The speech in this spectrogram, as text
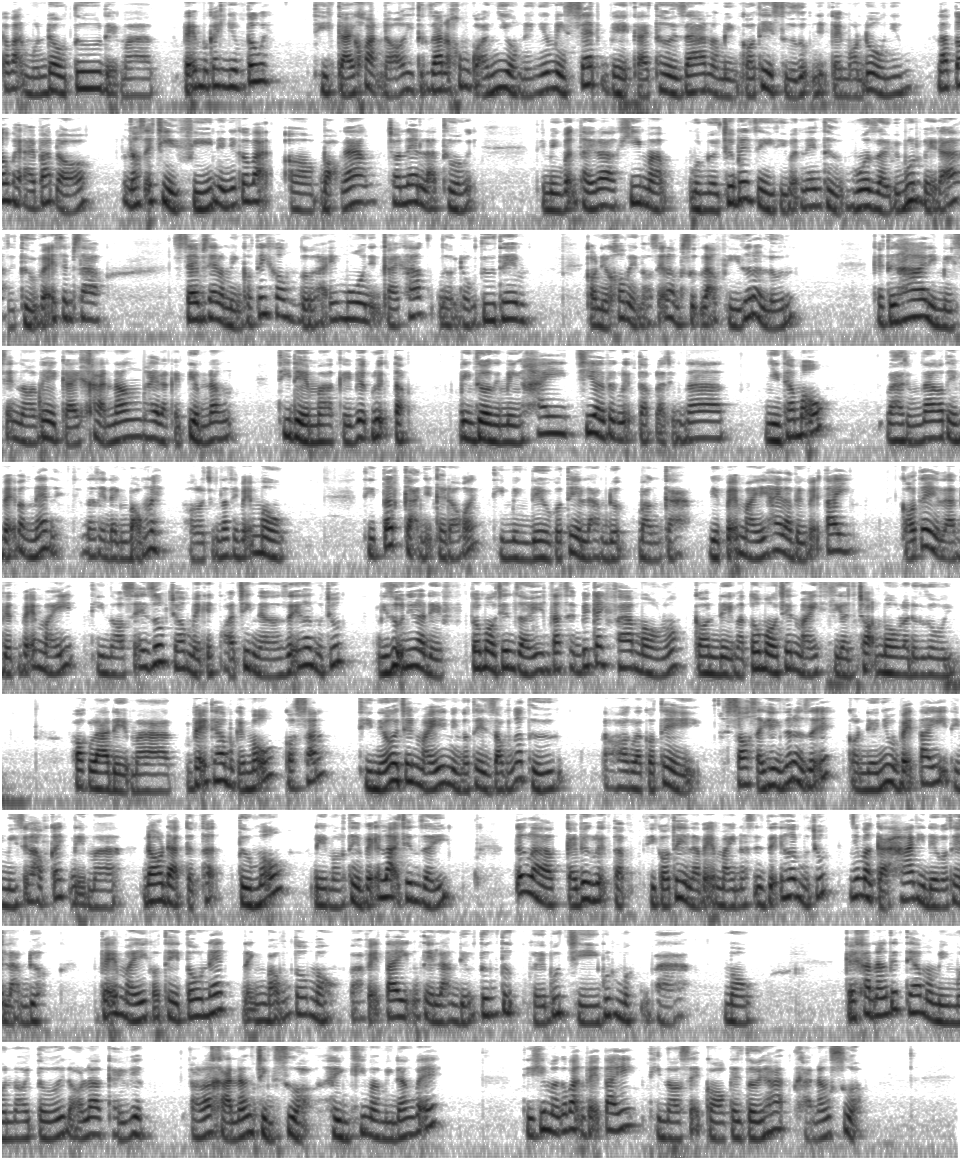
các bạn muốn đầu tư để mà vẽ một cách nghiêm túc ấy, thì cái khoản đó thì thực ra nó không quá nhiều. Nếu như mình xét về cái thời gian mà mình có thể sử dụng những cái món đồ như laptop hay ipad đó nó sẽ chỉ phí nếu như các bạn uh, bỏ ngang. Cho nên là thường ấy, thì mình vẫn thấy là khi mà một người chưa biết gì thì vẫn nên thử mua giấy với bút về đã thử vẽ xem sao. Xem xem là mình có thích không, rồi hãy mua những cái khác rồi đầu tư thêm. Còn nếu không thì nó sẽ là một sự lãng phí rất là lớn. Cái thứ hai thì mình sẽ nói về cái khả năng hay là cái tiềm năng. Thì để mà cái việc luyện tập, bình thường thì mình hay chia việc luyện tập là chúng ta nhìn theo mẫu và chúng ta có thể vẽ bằng nét này, chúng ta thể đánh bóng này, hoặc là chúng ta thể vẽ màu thì tất cả những cái đó ấy, thì mình đều có thể làm được bằng cả việc vẽ máy hay là việc vẽ tay. Có thể là việc vẽ máy thì nó sẽ giúp cho mấy cái quá trình này nó dễ hơn một chút. Ví dụ như là để tô màu trên giấy chúng ta sẽ biết cách pha màu đúng không? Còn để mà tô màu trên máy thì chỉ cần chọn màu là được rồi. Hoặc là để mà vẽ theo một cái mẫu có sẵn thì nếu ở trên máy mình có thể đóng các thứ hoặc là có thể so sánh hình rất là dễ. Còn nếu như mà vẽ tay thì mình sẽ học cách để mà đo đạc cẩn thận từ mẫu để mà có thể vẽ lại trên giấy tức là cái việc luyện tập thì có thể là vẽ máy nó sẽ dễ hơn một chút, nhưng mà cả hai thì đều có thể làm được. Vẽ máy có thể tô nét, đánh bóng, tô màu và vẽ tay cũng thể làm điều tương tự với bút chì, bút mực và màu. Cái khả năng tiếp theo mà mình muốn nói tới đó là cái việc, đó là khả năng chỉnh sửa hình khi mà mình đang vẽ. Thì khi mà các bạn vẽ tay thì nó sẽ có cái giới hạn khả năng sửa.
